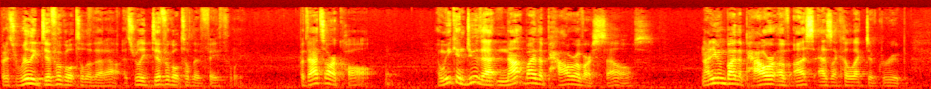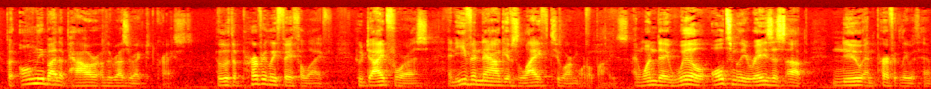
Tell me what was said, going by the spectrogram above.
But it's really difficult to live that out. It's really difficult to live faithfully. But that's our call. And we can do that not by the power of ourselves, not even by the power of us as a collective group, but only by the power of the resurrected Christ, who lived a perfectly faithful life who died for us and even now gives life to our mortal bodies, and one day will ultimately raise us up new and perfectly with Him.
